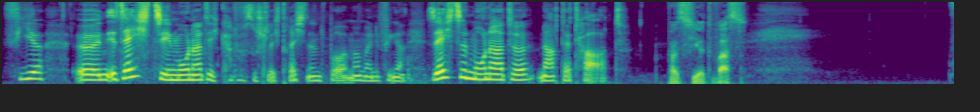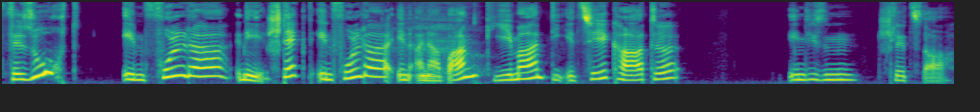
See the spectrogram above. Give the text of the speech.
4, äh, 16 Monate, ich kann doch so schlecht rechnen, ich brauche immer meine Finger. 16 Monate nach der Tat. Passiert was? versucht in Fulda, nee, steckt in Fulda in einer Bank jemand die EC-Karte in diesen Schlitz da.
